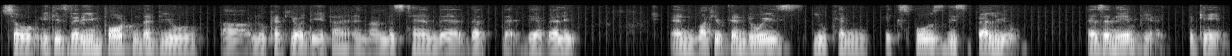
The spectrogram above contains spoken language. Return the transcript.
So it is very important that you uh, look at your data and understand their, that, that their value. And what you can do is you can expose this value as an API again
